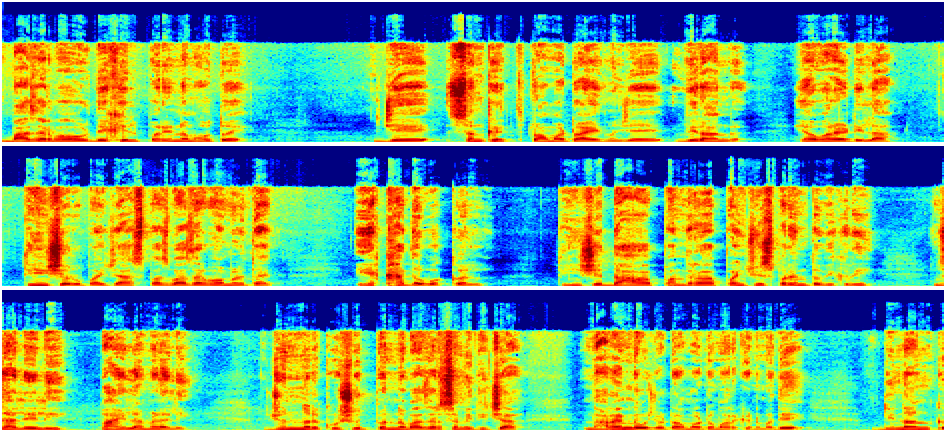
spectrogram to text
बाजारभावावर देखील परिणाम होतो आहे जे संकरित टॉमॅटो आहेत म्हणजे विरांग या व्हरायटीला तीनशे रुपयाच्या आसपास बाजारभाव मिळत आहेत एखादं वकल तीनशे दहा पंधरा पंचवीसपर्यंत विक्री झालेली पाहायला मिळाली. जुन्नर कृषी उत्पन्न बाजार समितीच्या नारायणगावच्या टोमॅटो मार्केटमध्ये दिनांक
